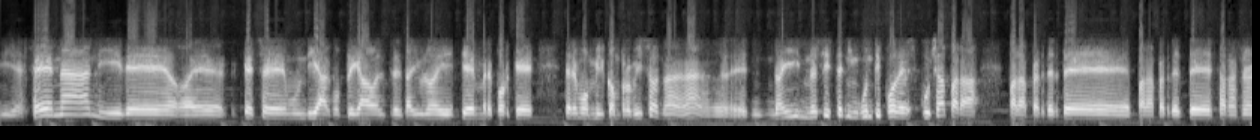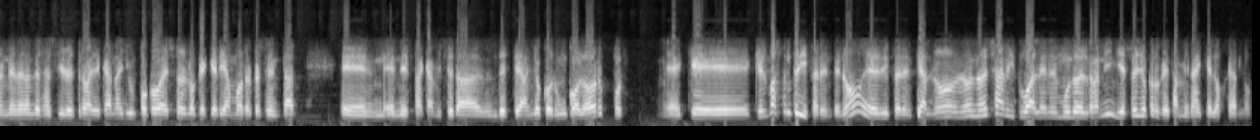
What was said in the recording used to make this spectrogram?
ni de cena ni de eh, que es un día complicado el 31 de diciembre porque tenemos mil compromisos nada, nada. Eh, no hay no existe ningún tipo de excusa para para perderte para perderte esta naciones de San Silvestre Vallecana y un poco eso es lo que queríamos representar en, en esta camiseta de este año con un color pues eh, que, que, es bastante diferente, ¿no? Es diferencial, no, no, no, es habitual en el mundo del running y eso yo creo que también hay que elogiarlo.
